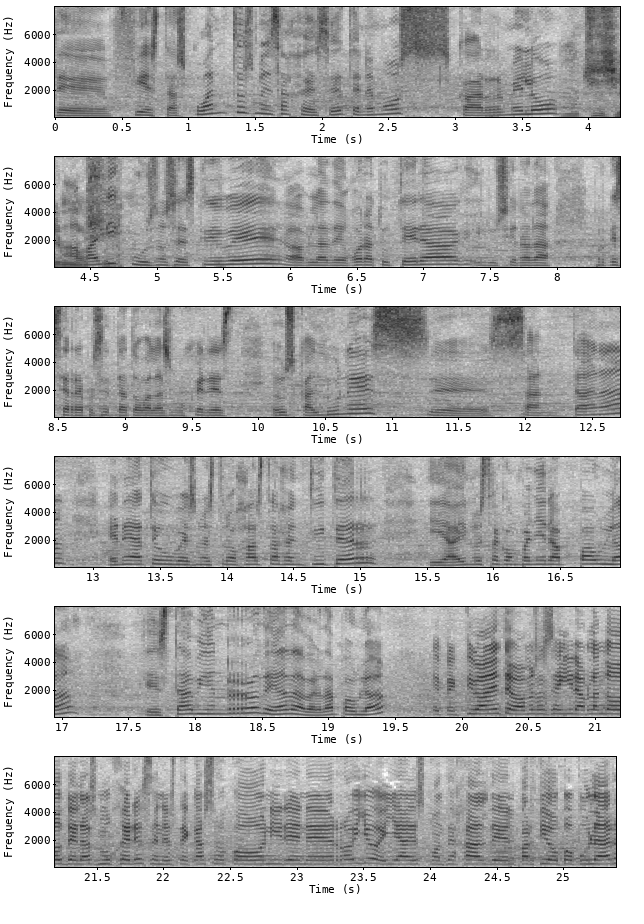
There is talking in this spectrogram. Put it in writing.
de fiestas. ¿Cuántos mensajes eh? tenemos, Carmelo? Muchísimos. Amalicus nos escribe, habla de Gora Tutera, ilusionada porque se representa a todas las mujeres euskaldunes, eh, Santana. NATV es nuestro hashtag en Twitter y ahí nuestra compañera Paula, que está bien rodeada, ¿verdad, Paula? Efectivamente, vamos a seguir hablando de las mujeres, en este caso con Irene Rollo. Ella es concejal del Partido Popular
